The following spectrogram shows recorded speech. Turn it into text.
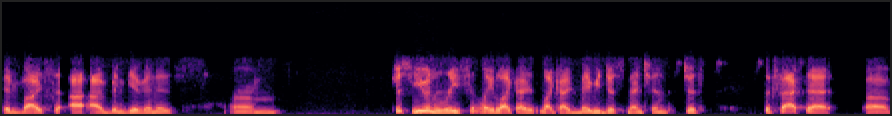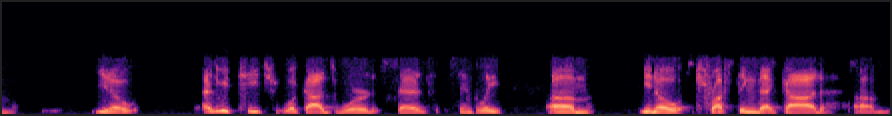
advice I, I've been given is um, just even recently, like I like I maybe just mentioned, just the fact that um, you know, as we teach what God's word says, simply, um, you know, trusting that God um,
